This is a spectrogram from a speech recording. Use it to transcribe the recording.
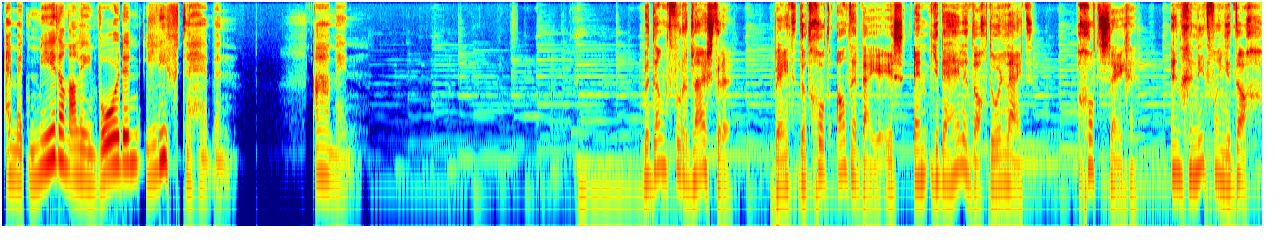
en met meer dan alleen woorden lief te hebben. Amen. Bedankt voor het luisteren. Weet dat God altijd bij je is en je de hele dag door leidt. God zegen en geniet van je dag.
